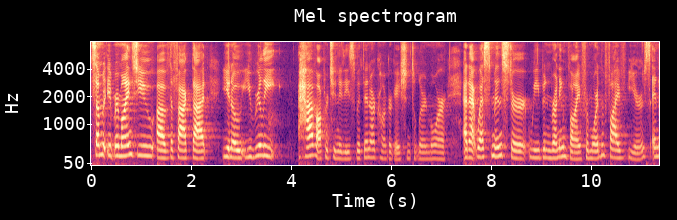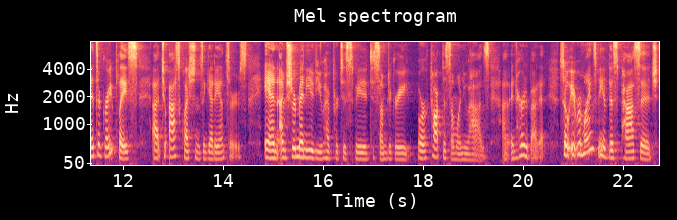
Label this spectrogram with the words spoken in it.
Some, it reminds you of the fact that, you know, you really have opportunities within our congregation to learn more. And at Westminster, we've been running Vine for more than five years, and it's a great place uh, to ask questions and get answers. And I'm sure many of you have participated to some degree or talked to someone who has uh, and heard about it. So it reminds me of this passage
